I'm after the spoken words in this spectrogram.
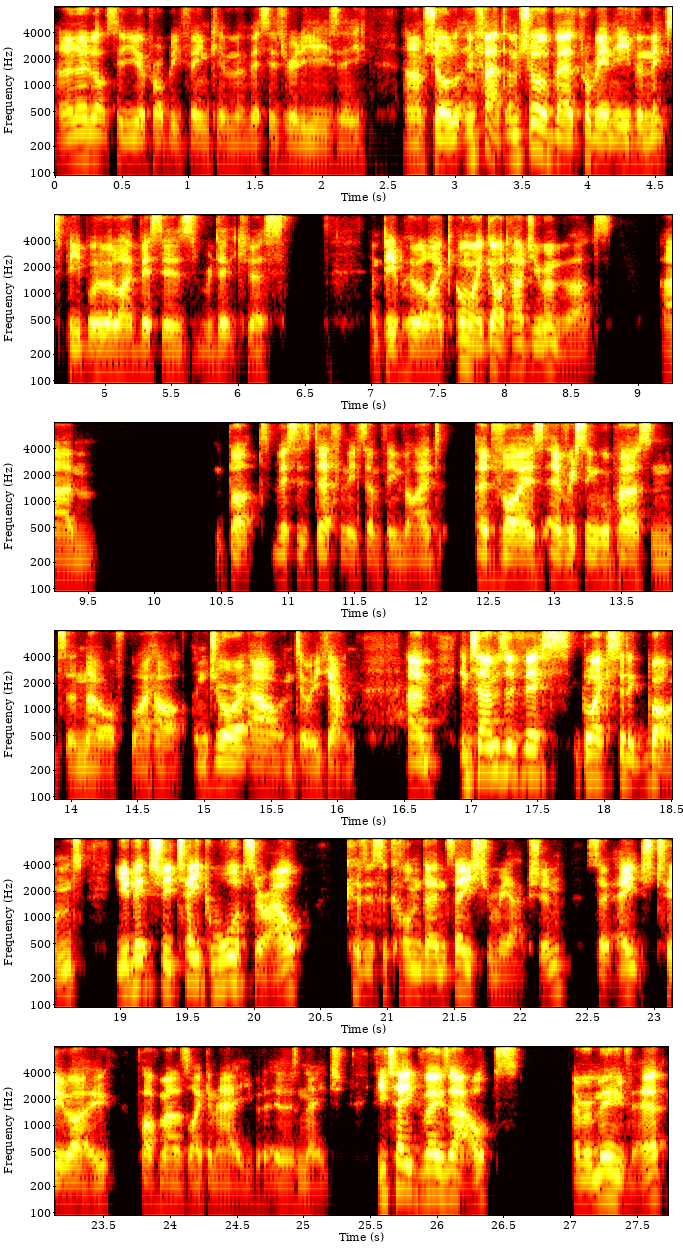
And I know lots of you are probably thinking that this is really easy. And I'm sure, in fact, I'm sure there's probably an even mix of people who are like, this is ridiculous. And people who are like, oh my God, how do you remember that? Um, but this is definitely something that I'd advise every single person to know off by heart and draw it out until you can. Um, in terms of this glycosidic bond, you literally take water out because it's a condensation reaction. So H2O, apart from that is like an A, but it is an H. If you take those out and remove it,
